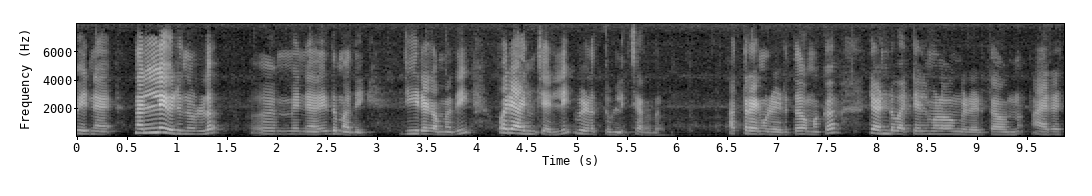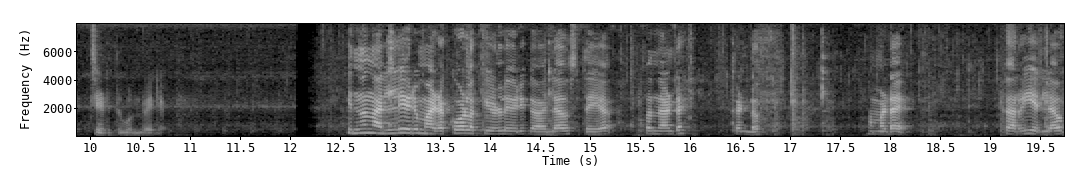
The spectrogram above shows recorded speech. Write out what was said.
പിന്നെ നല്ലൊരു നുള്ള് പിന്നെ ഇത് മതി ജീരകം മതി ഒരഞ്ചല്ലി വെളുത്തുള്ളി ചെറുത്. അത്രയും കൂടെ എടുത്ത് നമുക്ക് രണ്ട് വറ്റൽമുളകും കൂടെ എടുത്താൽ ഒന്ന് അരച്ചെടുത്ത് കൊണ്ടുവരാം ഇന്ന് നല്ലൊരു മഴക്കോളൊക്കെയുള്ള ഒരു കാലാവസ്ഥയാണ് എന്താണ്ട് കണ്ടോ? നമ്മുടെ കറിയെല്ലാം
